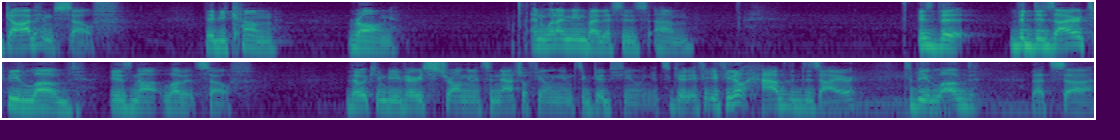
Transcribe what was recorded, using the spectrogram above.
God Himself, they become wrong. And what I mean by this is, um, is the, the desire to be loved is not love itself. Though it can be very strong and it's a natural feeling and it's a good feeling. It's good. If, if you don't have the desire to be loved, that's, uh,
